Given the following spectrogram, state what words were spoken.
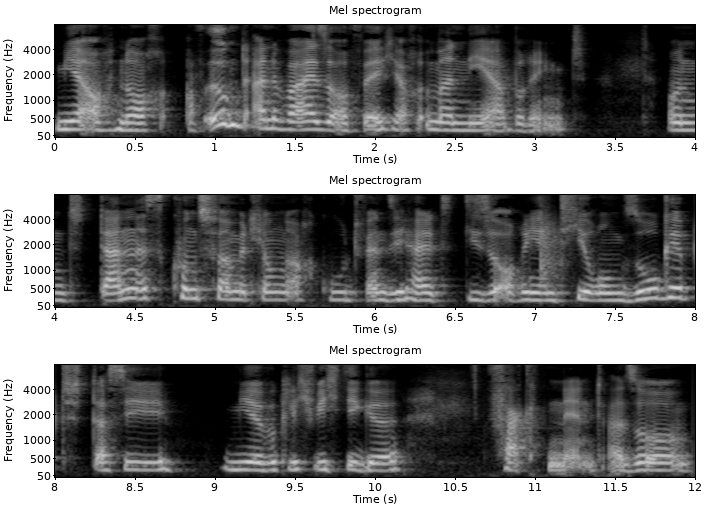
mir auch noch auf irgendeine Weise, auf welche auch immer näher bringt. Und dann ist Kunstvermittlung auch gut, wenn sie halt diese Orientierung so gibt, dass sie mir wirklich wichtige Fakten nennt. Also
